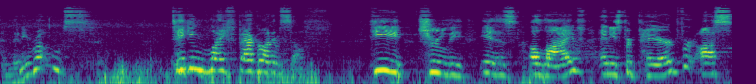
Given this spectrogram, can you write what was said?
And then he rose, taking life back on himself. He truly is alive, and He's prepared for us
